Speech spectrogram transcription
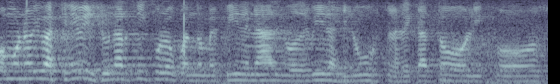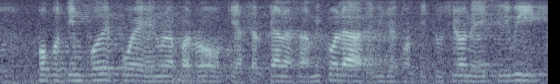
¿Cómo no iba a escribirse un artículo cuando me piden algo de vidas ilustres de católicos? Poco tiempo después, en una parroquia cercana a San Nicolás de Villa Constitución, escribí.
